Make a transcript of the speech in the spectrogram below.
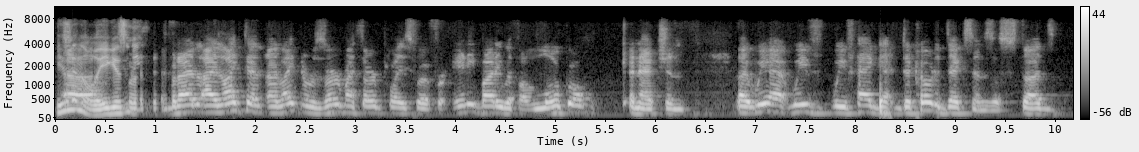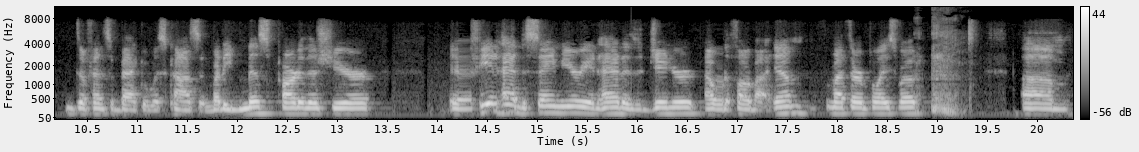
He's in the Uh, league, isn't he? But, but I, I like to I like to reserve my third place vote for anybody with a local connection. Like we have, we've we've had D'Cota Dixon is a stud defensive back at Wisconsin, but he missed part of this year. If he had had the same year he had had as a junior, I would have thought about him for my third place vote. Um,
